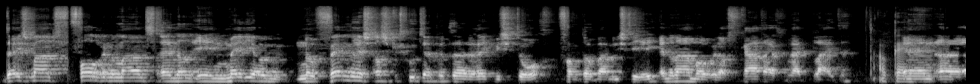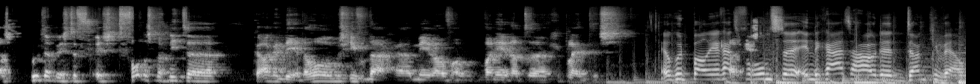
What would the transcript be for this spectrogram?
deze maand, volgende maand en dan in medio november is, als ik het goed heb, het uh, requisitor van het Openbaar Ministerie. En daarna mogen de advocaat uitgebreid pleiten. Oké. En uh, als ik het goed heb, is, de, is het vonnis nog niet uh, geagendeerd. Daar horen we misschien vandaag meer over, wanneer dat gepland is. Heel goed, Paul. Jij gaat het voor ons in de gaten houden. Dank je wel.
